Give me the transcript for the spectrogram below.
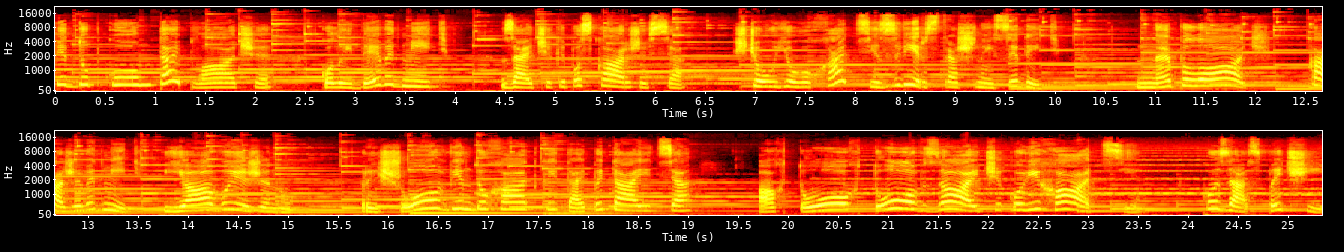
під дубком та й плаче, коли йде ведмідь. Зайчик і поскаржився, що у його хатці звір страшний сидить. Не плач, каже ведмідь, я вижену. Прийшов він до хатки та й питається А хто, хто в зайчиковій хатці? Коза з печі.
